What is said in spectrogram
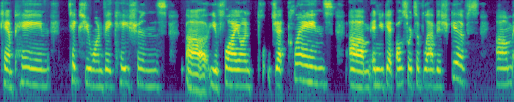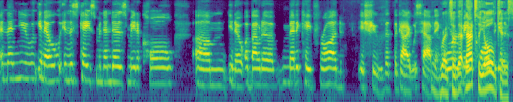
campaign, takes you on vacations, uh, you fly on jet planes, um, and you get all sorts of lavish gifts. Um, and then you, you know, in this case, Menendez made a call um, you know, about a Medicaid fraud issue that the guy was having. Right. So that, that's the old case.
